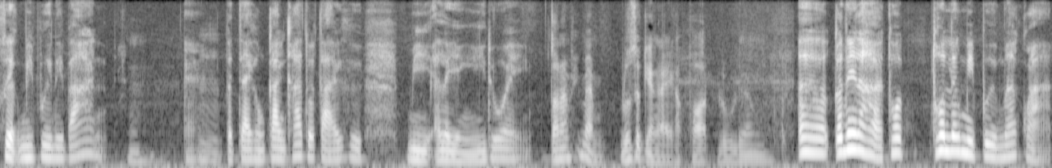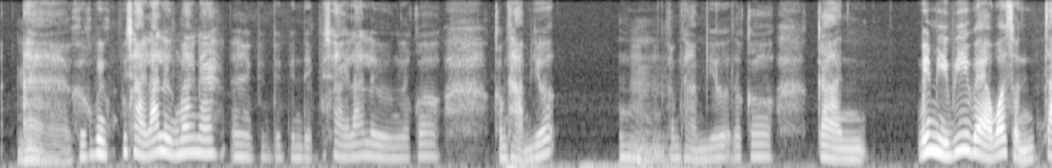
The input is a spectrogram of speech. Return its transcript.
เสือกมีปืนในบ้านอืมเออปัจจัยของการฆ่าตัวตายก็คือมีอะไรอย่างนี้ด้วย ตอนนั้นพี่แหม่มรู้สึกยังไงครับ พอรู้เรื่อง เออก็นี่แหละค่ะโทษโทษเรื่องมีปืนมากกว่าอืมอ่า คือเขาเป็นผู้ชายล่าเริงมากนะเออเป็นเป็นเป็นเด็กผู้ชายล่าเริง แล้วก็คำถามเยอะ อืมคำถามเยอะ แล้วก็การไม่มีวี่แววว่าสนใจ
